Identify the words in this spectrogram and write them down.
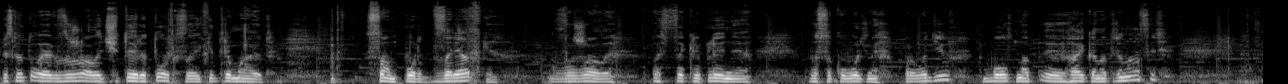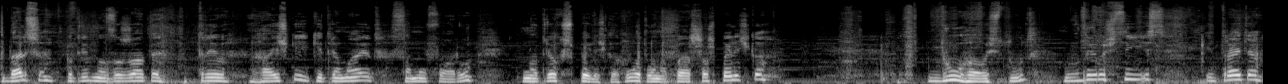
Після того, як зажали 4 торкса, які тримають сам порт зарядки, зажали ось це кріплення високовольтних проводів, болт на, е, гайка на 13. Далі потрібно зажати три гаєчки, які тримають саму фару на трьох шпилечках. От вона перша шпилечка, друга ось тут в дирочці є, і третя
